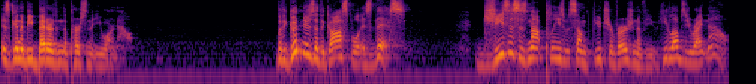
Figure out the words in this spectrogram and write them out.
is going to be better than the person that you are now. But the good news of the gospel is this Jesus is not pleased with some future version of you. He loves you right now.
